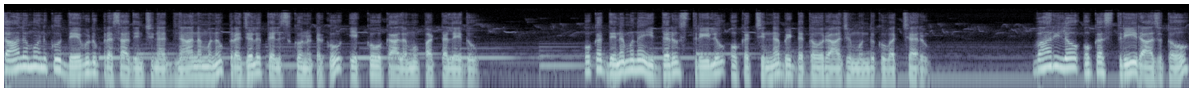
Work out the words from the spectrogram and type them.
సాలమోనుకు దేవుడు ప్రసాదించిన జ్ఞానమును ప్రజలు తెలుసుకొనుటకు ఎక్కువ కాలము పట్టలేదు. ఒక దినమున ఇద్దరు స్త్రీలు ఒక చిన్న బిడ్డతో రాజు ముందుకు వచ్చారు. వారిలో ఒక స్త్రీ రాజుతో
